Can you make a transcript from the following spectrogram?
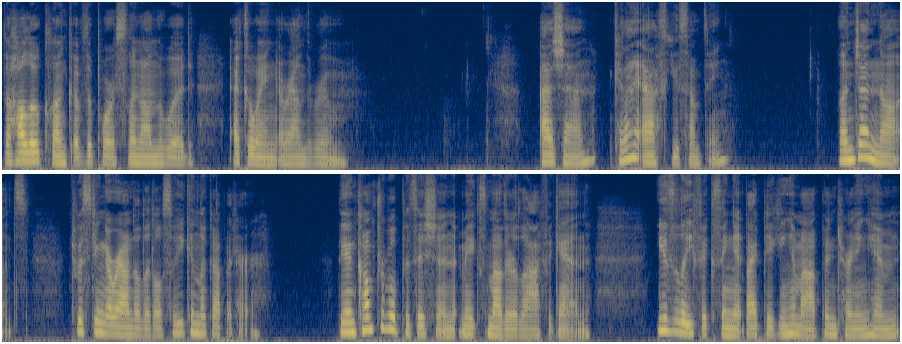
the hollow clunk of the porcelain on the wood echoing around the room. A-Zhan, can I ask you something? Lan Zhan nods, twisting around a little so he can look up at her. The uncomfortable position makes Mother laugh again, easily fixing it by picking him up and turning him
